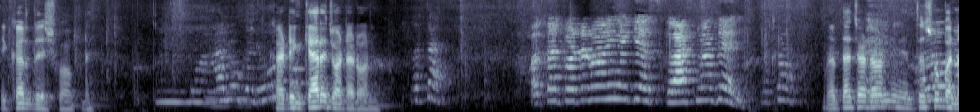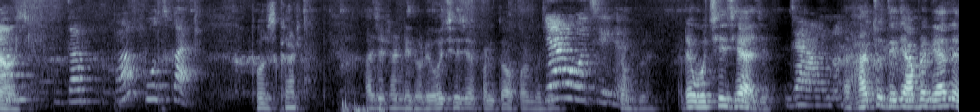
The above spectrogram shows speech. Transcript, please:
એ કરી દઈશું આપણે. કટિંગ ક્યારે ચોટાડવાનું? નતા ચોટાડવાની તો શું બનાવે છે? પોસ્ટકાર્ડ આજે ઠંડી થોડી ઓછી છે પણ તો પણ બધું ક્યાં કમ્પ્લીટ અરે ઓછી છે આજે. સાચું તેથી આપણે ગયા ને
